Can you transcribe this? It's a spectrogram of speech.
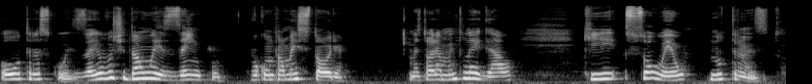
outras coisas. Aí eu vou te dar um exemplo, vou contar uma história. Uma história muito legal que sou eu no trânsito.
